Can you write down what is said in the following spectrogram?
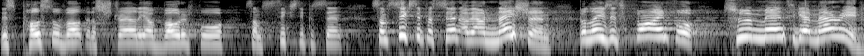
this postal vote that Australia voted for, some 60%, some 60% of our nation believes it's fine for two men to get married.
